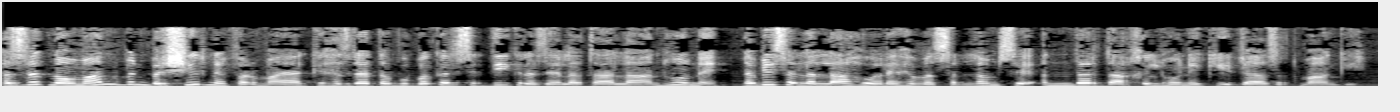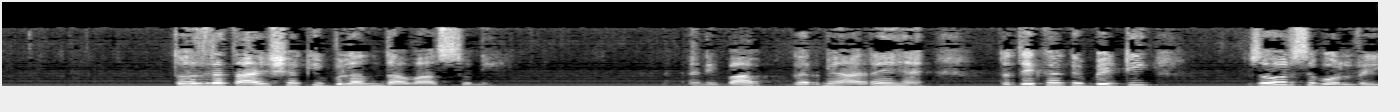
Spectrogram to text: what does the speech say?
حضرت نعمان بن بشیر نے فرمایا کہ حضرت ابو بکر صدیق رضی اللہ تعالیٰ عنہ نے نبی صلی اللہ علیہ وسلم سے اندر داخل ہونے کی اجازت مانگی۔ تو حضرت عائشہ کی بلند آواز سنی۔ یعنی باپ گھر میں آ رہے ہیں تو دیکھا کہ بیٹی زور سے بول رہی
